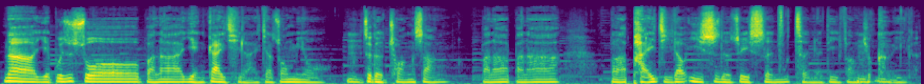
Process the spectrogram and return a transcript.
那也不是说把它掩盖起来，假装没有这个创伤，嗯、把它把它把它排挤到意识的最深层的地方就可以了。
